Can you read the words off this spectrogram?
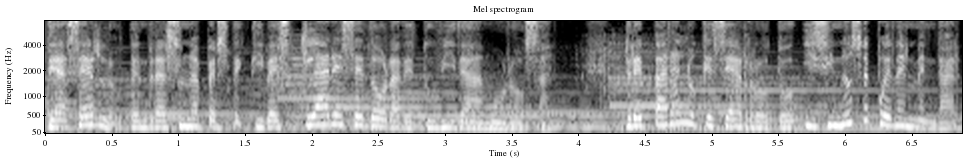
De hacerlo, tendrás una perspectiva esclarecedora de tu vida amorosa. Repara lo que se ha roto y si no se puede enmendar,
